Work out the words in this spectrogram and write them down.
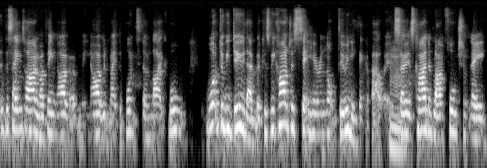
at the same time, I think I, I mean I would make the point to them like, well, what do we do then? Because we can't just sit here and not do anything about it. Mm. So it's kind of like, unfortunately,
